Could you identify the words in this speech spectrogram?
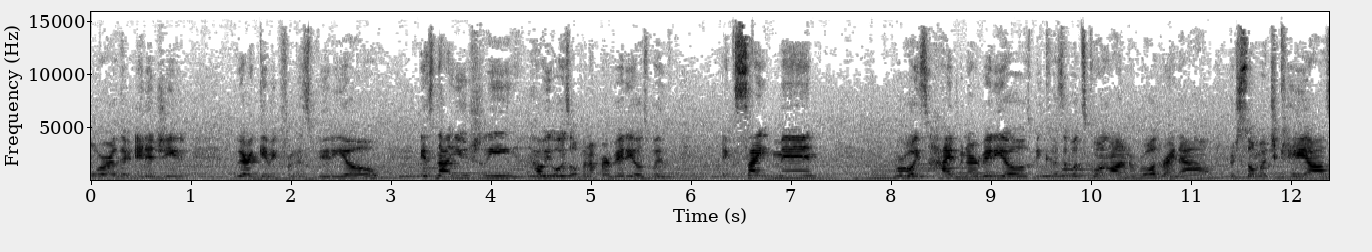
aura, the energy we are giving from this video, it's not usually how we always open up our videos with excitement, we're always hyping our videos because of what's going on in the world right now. There's so much chaos,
